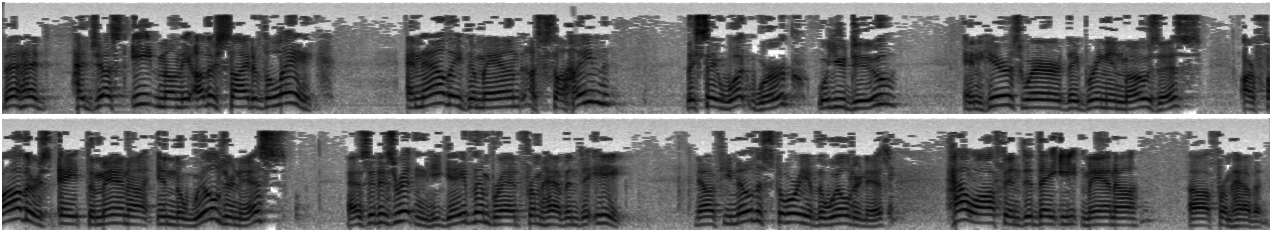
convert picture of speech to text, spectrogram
that had, had just eaten on the other side of the lake. And now they demand a sign. They say, what work will you do? And here's where they bring in Moses. Our fathers ate the manna in the wilderness, as it is written, He gave them bread from heaven to eat. Now, if you know the story of the wilderness, how often did they eat manna uh, from heaven?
